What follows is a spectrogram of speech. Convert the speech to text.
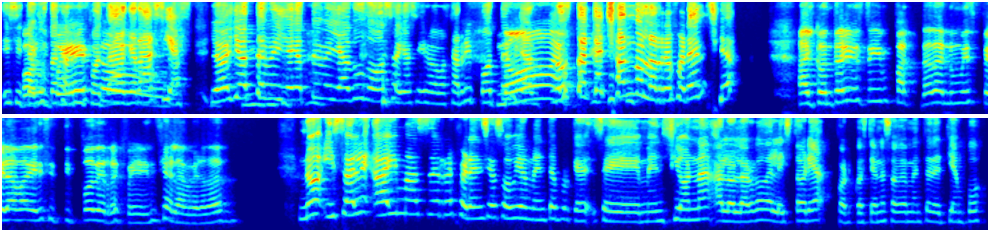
Y si te gusta Harry Potter, ah, gracias. Yo ya te veía, yo te veía dudosa, yo así, Harry Potter, no, no está cachando la referencia. Al contrario, estoy impactada, no me esperaba ese tipo de referencia, la verdad. No, y sale, hay más de referencias, obviamente, porque se menciona a lo largo de la historia, por cuestiones obviamente de tiempo,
